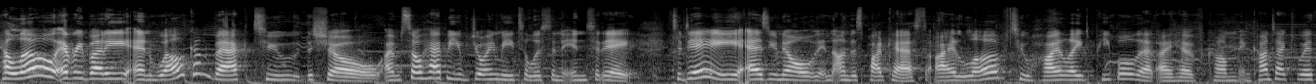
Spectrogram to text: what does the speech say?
Hello, everybody, and welcome back to the show. I'm so happy you've joined me to listen in today. Today, as you know, in, on this podcast, I love to highlight people that I have come in contact with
